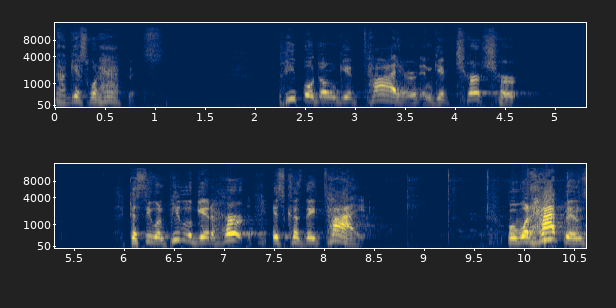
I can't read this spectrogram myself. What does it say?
Now, guess what happens? People don't get tired and get church hurt. Because, see, when people get hurt, it's because they tired. But what happens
